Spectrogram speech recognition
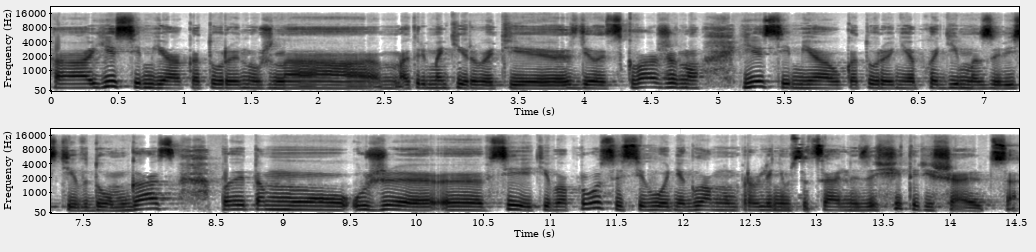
Э, есть семья, которой нужно отремонтировать и сделать скважину. Есть семья, у которой необходимо завести в дом газ. Поэтому уже все эти вопросы сегодня Главным управлением социальной защиты решаются.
